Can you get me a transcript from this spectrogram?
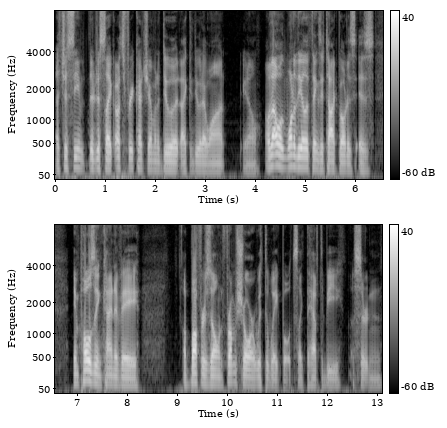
It just seems they're just like, oh, it's free country. I'm going to do it. I can do what I want. You know. Oh, that was one of the other things they talked about is is imposing kind of a a buffer zone from shore with the wake boats. Like they have to be a certain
